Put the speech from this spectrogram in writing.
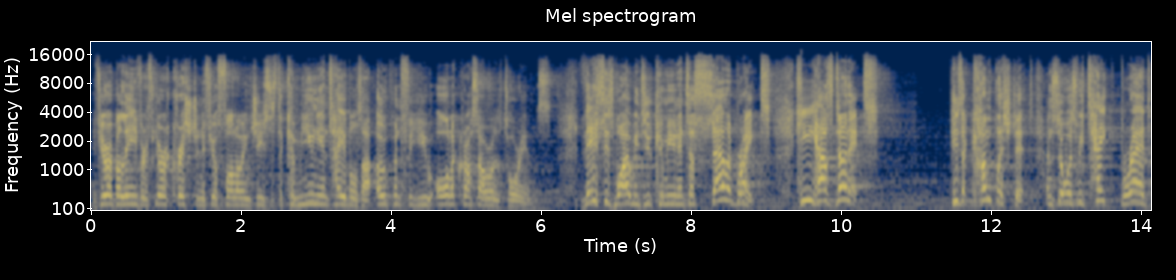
If you're a believer, if you're a Christian, if you're following Jesus, the communion tables are open for you all across our auditoriums. This is why we do communion to celebrate. He has done it. He's accomplished it. And so, as we take bread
